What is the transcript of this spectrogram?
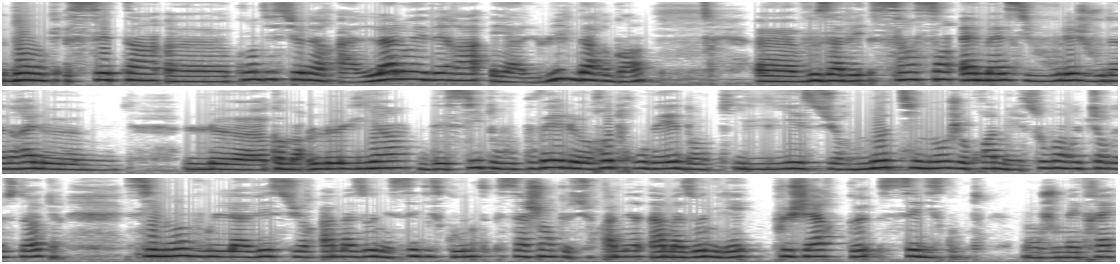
Donc, c'est un euh, conditionneur à l'aloe vera et à l'huile d'argan. Euh, vous avez 500 ml, si vous voulez, je vous donnerai le, le, euh, comment, le lien des sites où vous pouvez le retrouver. Donc, il y est sur Notino, je crois, mais souvent en rupture de stock. Sinon, vous l'avez sur Amazon et Cdiscount, sachant que sur Amazon, il est plus cher que Cdiscount. Donc je vous mettrai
